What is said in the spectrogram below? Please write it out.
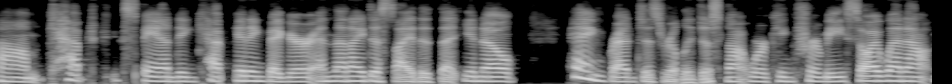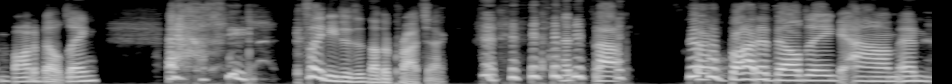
Um, kept expanding, kept getting bigger, and then I decided that you know paying rent is really just not working for me. So I went out and bought a building because I needed another project. and, uh, so bought a building um, and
